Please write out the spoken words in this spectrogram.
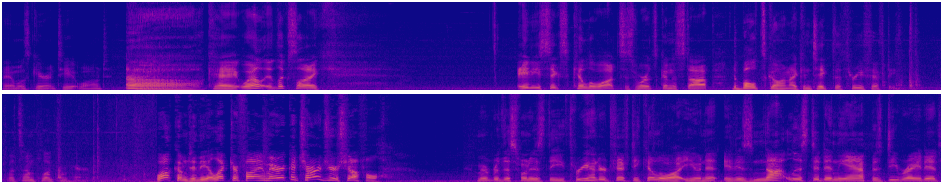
I almost guarantee it won't. Oh, okay. Well, it looks like 86 kilowatts is where it's going to stop. The bolt's gone. I can take the 350. Let's unplug from here. Welcome to the Electrify America Charger Shuffle. Remember, this one is the 350 kilowatt unit. It is not listed in the app as derated.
